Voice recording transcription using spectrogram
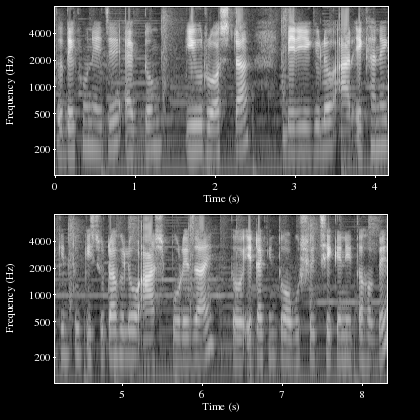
তো দেখুন, এই যে একদম পিওর রসটা বেরিয়ে গেল। আর এখানে কিন্তু কিছুটা হলেও আঁশ পড়ে যায়। তো এটা কিন্তু অবশ্যই ছেঁকে নিতে হবে।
